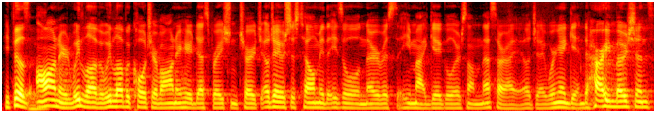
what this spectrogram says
He feels honored. We love it. We love a culture of honor here at Desperation Church. LJ was just telling me that he's a little nervous that he might giggle or something. That's all right, LJ. We're going to get into our emotions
